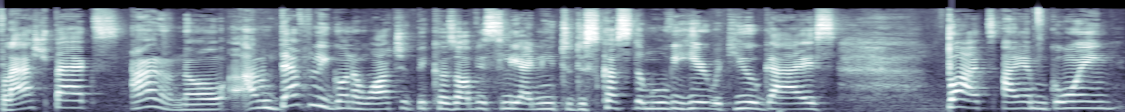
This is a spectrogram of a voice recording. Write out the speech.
flashbacks? I don't know. I'm definitely going to watch it because obviously I need to discuss the movie here with you guys but I am going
